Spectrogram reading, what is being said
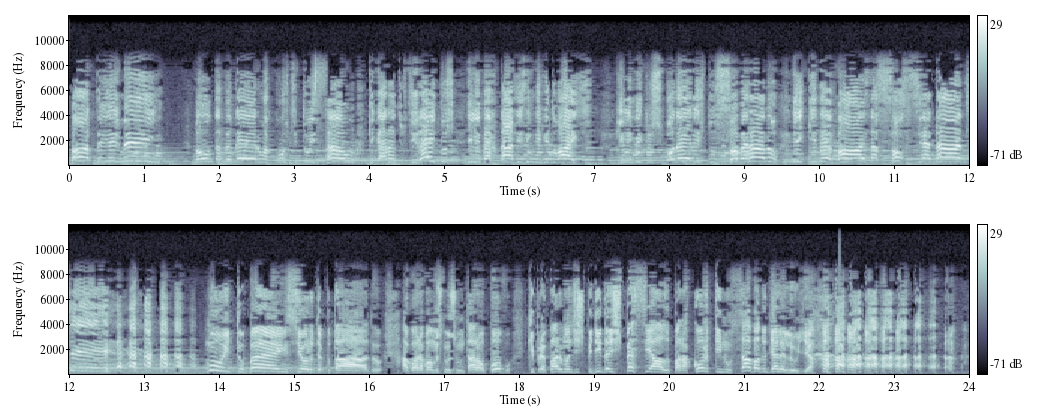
votem em mim! Vou defender uma Constituição que garante os direitos e liberdades individuais, que limite os poderes do soberano e que dê voz à sociedade. Muito bem, senhor deputado. Agora vamos nos juntar ao povo que prepara uma despedida especial para a corte no sábado de aleluia.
